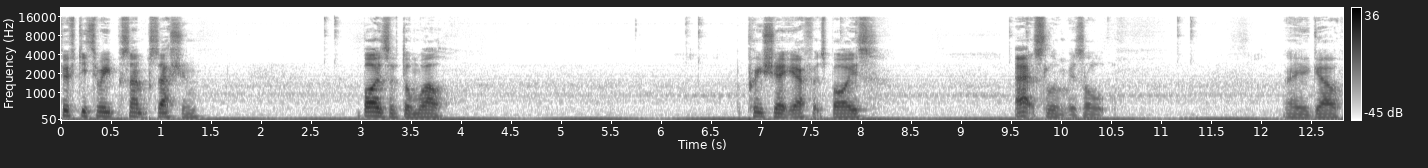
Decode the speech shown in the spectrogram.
53% possession. Boys have done well. Appreciate your efforts, boys. Excellent result. There you go.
